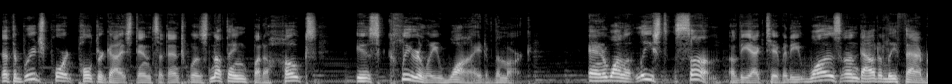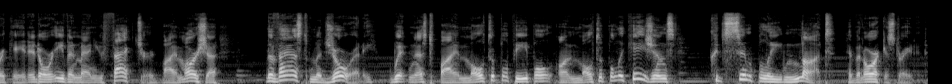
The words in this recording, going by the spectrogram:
That the Bridgeport poltergeist incident was nothing but a hoax is clearly wide of the mark, and while at least some of the activity was undoubtedly fabricated or even manufactured by Marcia, the vast majority, witnessed by multiple people on multiple occasions, could simply not have been orchestrated.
